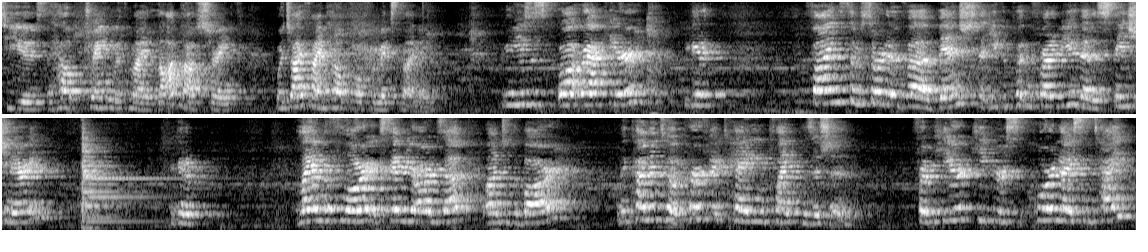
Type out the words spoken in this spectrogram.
to use to help train with my lock-off strength, which I find helpful for mixed climbing. You're to use a squat rack here. You're going to find some sort of uh, bench that you can put in front of you that is stationary. You're going to lay on the floor, extend your arms up onto the bar, and then come into a perfect hanging plank position. From here, keep your core nice and tight,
